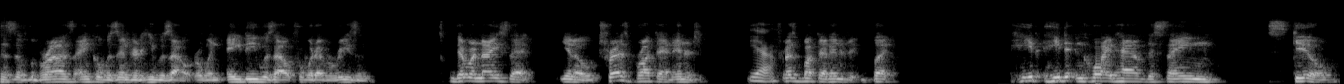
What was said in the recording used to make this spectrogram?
instance, if LeBron's ankle was injured, he was out, or when AD was out for whatever reason. There were nights that you know Trez brought that energy. Yeah, Trez brought that energy, but he he didn't quite have the same skill.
